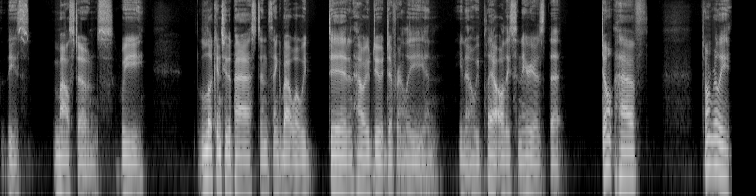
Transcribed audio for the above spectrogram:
these milestones. We look into the past and think about what we did and how we do it differently. And, you know, we play out all these scenarios that don't have, don't really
